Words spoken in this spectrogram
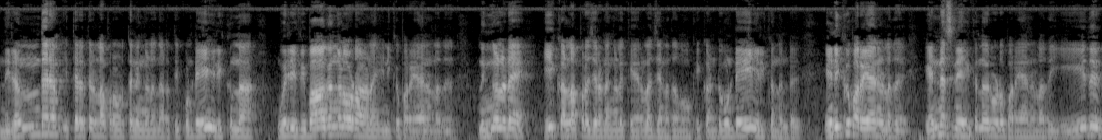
നിരന്തരം ഇത്തരത്തിലുള്ള പ്രവർത്തനങ്ങൾ നടത്തിക്കൊണ്ടേയിരിക്കുന്ന ഒരു വിഭാഗങ്ങളോടാണ് എനിക്ക് പറയാനുള്ളത്. നിങ്ങളുടെ ഈ കള്ളപ്രചരണങ്ങൾ കേരള ജനത നോക്കി കണ്ടുകൊണ്ടേയിരിക്കുന്നുണ്ട് എനിക്ക് പറയാനുള്ളത് എന്നെ സ്നേഹിക്കുന്നവരോട് പറയാനുള്ളത് ഏത്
